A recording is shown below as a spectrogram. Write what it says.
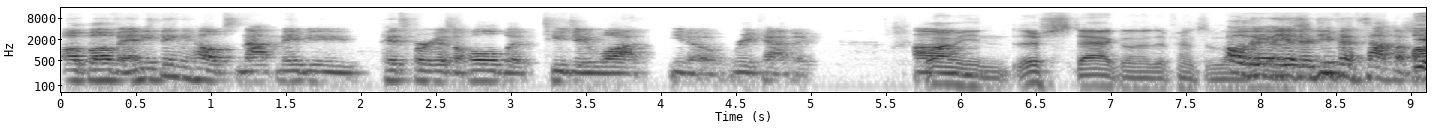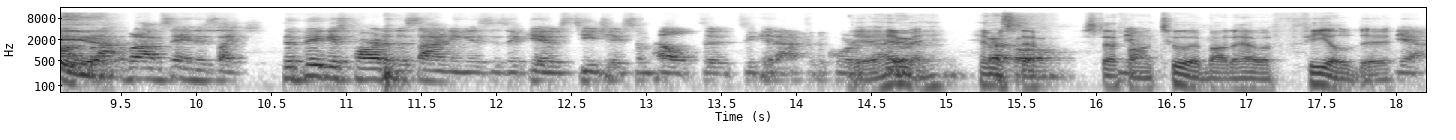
above anything helps not maybe Pittsburgh as a whole, but T.J. Watt, you know, wreak havoc. Um, well, I um, mean, they're stacked on the defensive line. Oh, yeah, their defense top to bottom. Yeah, yeah. What, I, am saying is like the biggest part of the signing is is it gives TJ some help to, to get after the quarterback. Yeah, him, him and Steph, Stephon yeah. Tuitt about to have a field day. Yeah,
